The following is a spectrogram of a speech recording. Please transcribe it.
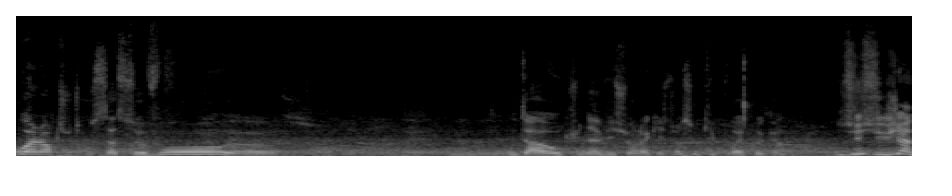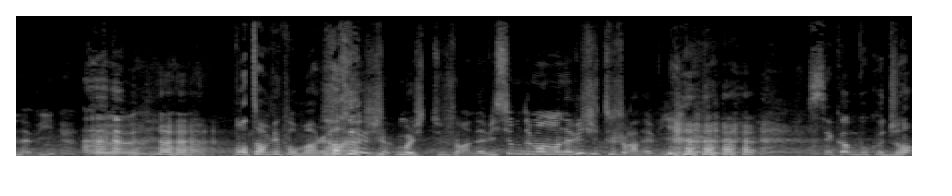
Ou alors tu trouves ça se vaut euh, Ou t'as aucun avis sur la question, ce qui pourrait être le cas Si, si, j'ai un avis. Euh, Bon, tant mieux pour moi alors je- moi, j'ai toujours un avis. Si on me demande mon avis, j'ai toujours un avis. C'est comme beaucoup de gens.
